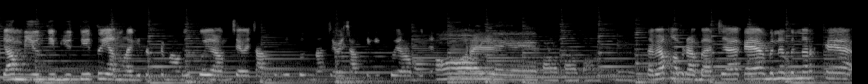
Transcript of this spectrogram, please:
yang beauty beauty itu yang lagi terkenal itu yang cewek cantik itu tentang cewek cantik itu yang rambutnya oh korek. iya iya iya tahu tahu tahu tapi aku nggak pernah baca kayak bener-bener kayak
